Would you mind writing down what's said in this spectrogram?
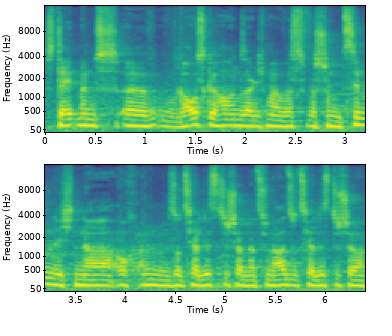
Statement äh, rausgehauen, sage ich mal, was, was schon ziemlich nah auch an sozialistischer, nationalsozialistischer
